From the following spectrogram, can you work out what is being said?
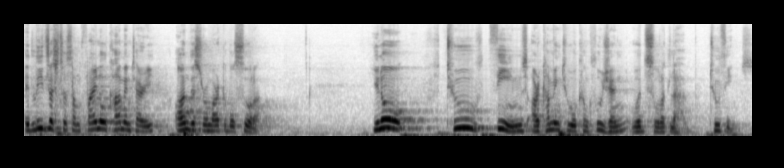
it leads us to some final commentary on this remarkable surah. You know, two themes are coming to a conclusion with Surah Lahab. Two themes.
